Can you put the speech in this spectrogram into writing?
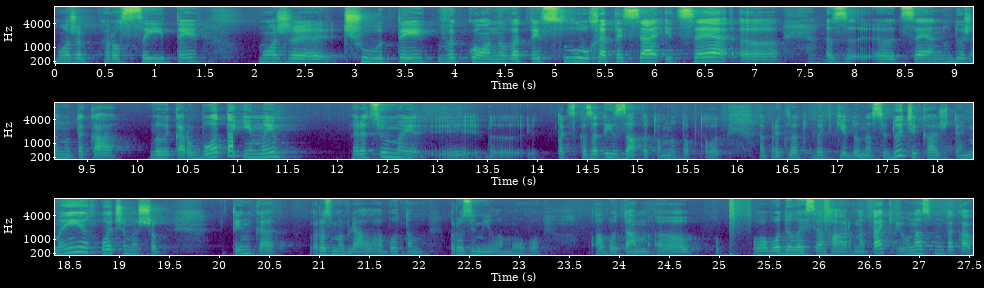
може просити, може чути, виконувати, слухатися. І це, е, е, це ну, дуже ну, така велика робота. І ми працюємо, так сказати, із запитом. Ну, тобто, от, наприклад, батьки до нас ідуть і кажуть, ми хочемо, щоб дитинка розмовляла або там розуміла мову, або там е, поводилася гарно. Так? І у нас ну, така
